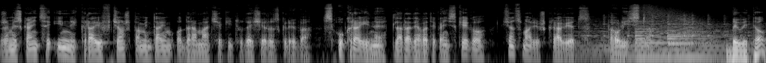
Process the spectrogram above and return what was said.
że mieszkańcy innych krajów wciąż pamiętają o dramacie, jaki tutaj się rozgrywa. Z Ukrainy dla Radia Watykańskiego ksiądz Mariusz Krawiec, Paulista. Były to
